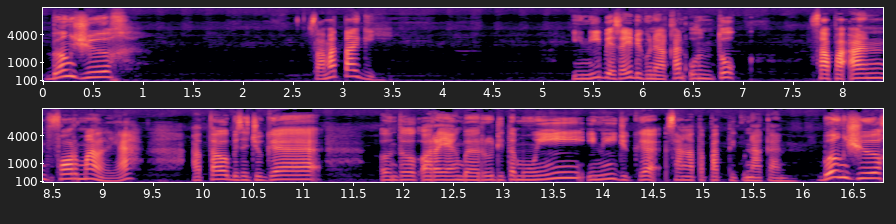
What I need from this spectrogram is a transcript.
Bonjour. Selamat pagi. Ini biasanya digunakan untuk sapaan formal ya. Atau bisa juga untuk orang yang baru ditemui ini juga sangat tepat digunakan. Bonjour.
